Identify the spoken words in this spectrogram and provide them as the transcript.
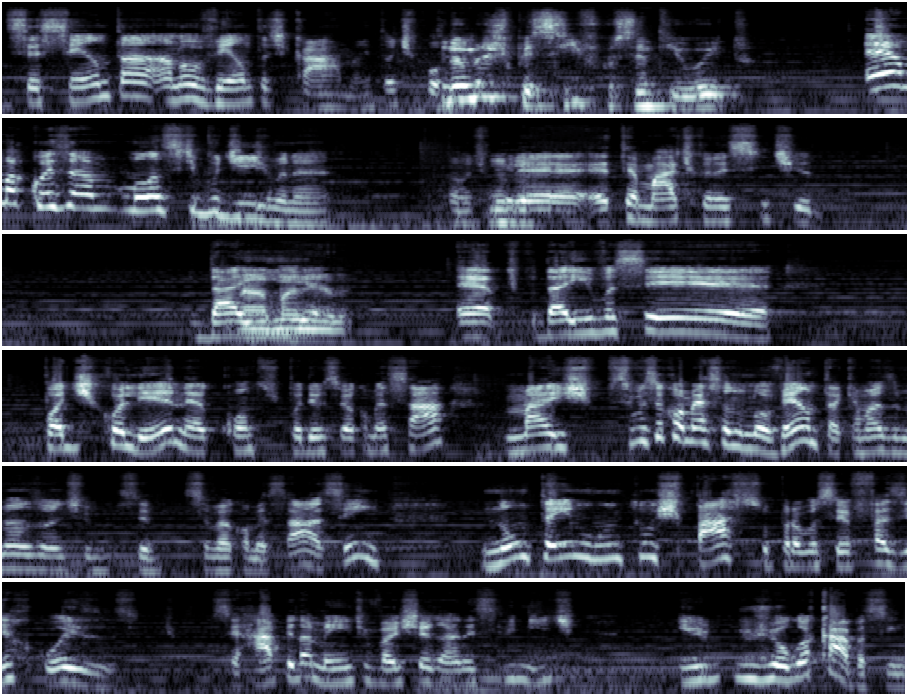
60 a 90 de karma. Então, tipo. Que número específico, 108? É uma coisa, um lance de budismo, né? Então, tipo, uhum. ele é, é, temático nesse sentido. Daí. Ah, é, tipo, daí você pode escolher, né, quantos poderes você vai começar, mas se você começa no 90, que é mais ou menos onde você, você vai começar, assim, não tem muito espaço para você fazer coisas. Tipo, Você rapidamente vai chegar nesse limite e o jogo acaba, assim.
